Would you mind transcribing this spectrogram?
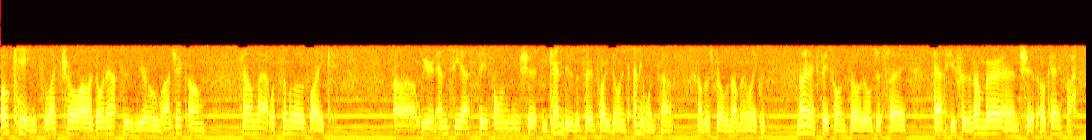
Okay, it's Electro、uh, going out to Zero Logic.、Um, found that with some of those like、uh, weird MCS payphones and shit, you can do the third-party billing to anyone's house. They'll just build a number. Like with NYNEX payphones, though, they'll just say, ask you for the number and shit. Okay, bye.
